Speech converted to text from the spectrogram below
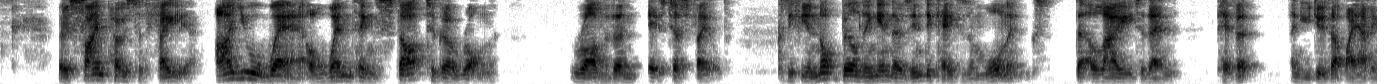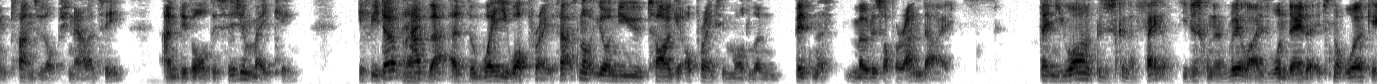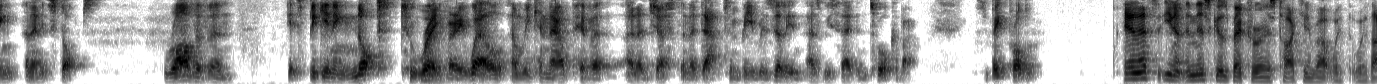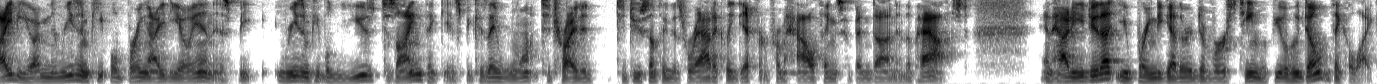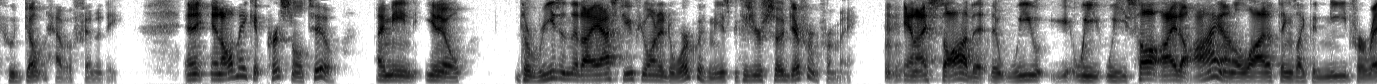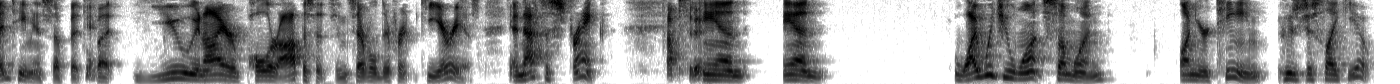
those signposts of failure. Are you aware of when things start to go wrong rather than it's just failed? Because if you're not building in those indicators and warnings that allow you to then pivot, and you do that by having plans with optionality and devolved decision making, if you don't right. have that as the way you operate, if that's not your new target operating model and business modus operandi, then you are just going to fail. You're just going to realize one day that it's not working and then it stops, rather than it's beginning not to work right. very well. And we can now pivot and adjust and adapt and be resilient, as we said and talk about. It's a big problem. And that's you know, and this goes back to what I was talking about with with IDEO. I mean, the reason people bring IDEO in is the reason people use design thinking is because they want to try to to do something that's radically different from how things have been done in the past. And how do you do that? You bring together a diverse team of people who don't think alike, who don't have affinity. And, and I'll make it personal too. I mean, you know, the reason that I asked you if you wanted to work with me is because you're so different from me. Mm-hmm. And I saw that that we we we saw eye to eye on a lot of things like the need for red teaming and stuff, but yeah. but you and I are polar opposites in several different key areas. And that's a strength. Absolutely. And and why would you want someone on your team who's just like you?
